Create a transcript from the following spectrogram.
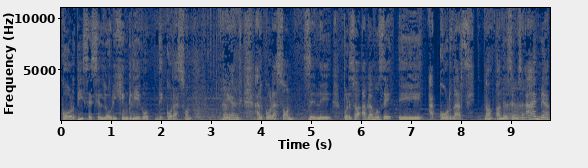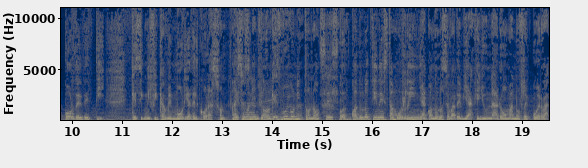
cordis es el origen griego de corazón. al corazón se le... Por eso hablamos de eh, acordarse, ¿no? Cuando decimos, ah. ay, me acordé de ti, que significa memoria del corazón. Eso es bonito. Que es muy bonito, ¿no? Cuando uno tiene esta morriña, cuando uno se va de viaje y un aroma nos recuerda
